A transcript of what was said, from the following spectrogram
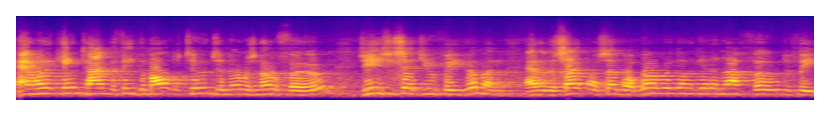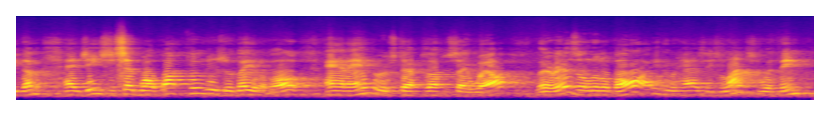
And when it came time to feed the multitudes and there was no food, Jesus said, You feed them. And, and the disciples said, Well, where are we going to get enough food to feed them? And Jesus said, Well, what food is available? And Andrew steps up and say, Well, there is a little boy who has his lunch with him.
